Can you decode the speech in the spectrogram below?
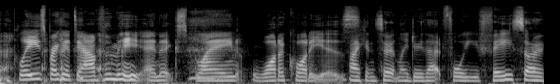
Please break it down for me and explain what a quaddie is. I can certainly do that for you, Fee. So,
